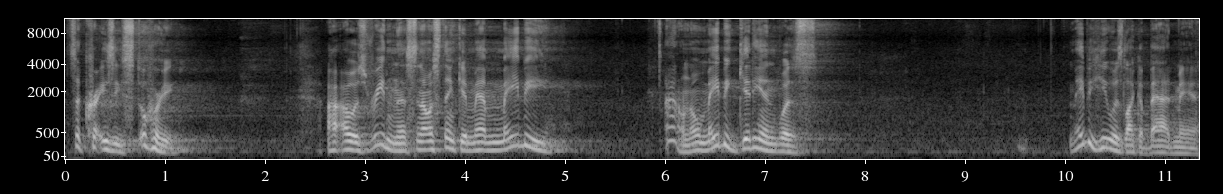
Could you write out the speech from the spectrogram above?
It's a crazy story. I, I was reading this and I was thinking, man, maybe I don't know, maybe Gideon was, maybe he was like a bad man.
